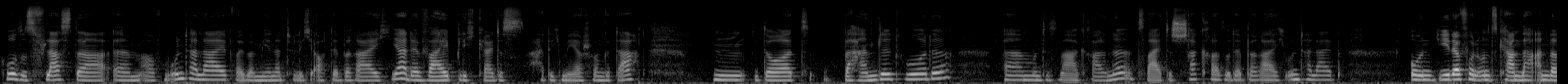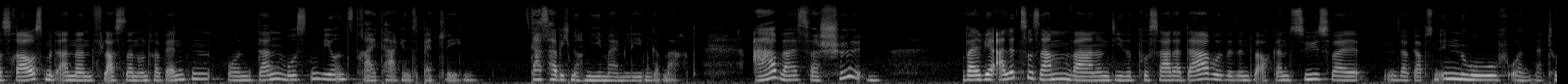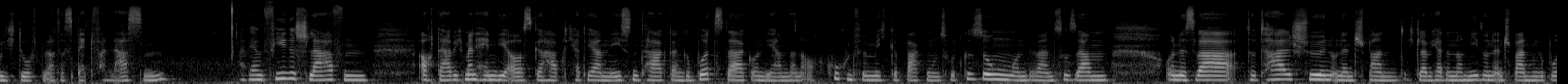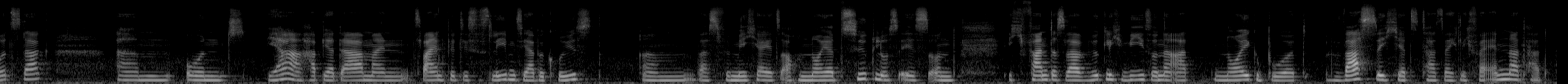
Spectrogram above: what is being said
großes Pflaster ähm, auf dem Unterleib, weil bei mir natürlich auch der Bereich ja, der Weiblichkeit, das hatte ich mir ja schon gedacht, dort behandelt wurde. Ähm, und das war gerade ne, zweites Chakra, so der Bereich Unterleib. Und jeder von uns kam da anders raus mit anderen Pflastern und Verbänden. Und dann mussten wir uns drei Tage ins Bett legen. Das habe ich noch nie in meinem Leben gemacht. Aber es war schön, weil wir alle zusammen waren und diese Posada da, wo wir sind, war auch ganz süß, weil da gab es einen Innenhof und natürlich durften wir auch das Bett verlassen. Wir haben viel geschlafen, auch da habe ich mein Handy ausgehabt. Ich hatte ja am nächsten Tag dann Geburtstag und die haben dann auch Kuchen für mich gebacken und es wurde gesungen und wir waren zusammen. Und es war total schön und entspannt. Ich glaube, ich hatte noch nie so einen entspannten Geburtstag. Ähm, und ja, habe ja da mein 42. Lebensjahr begrüßt, ähm, was für mich ja jetzt auch ein neuer Zyklus ist. Und ich fand, das war wirklich wie so eine Art Neugeburt, was sich jetzt tatsächlich verändert hat.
